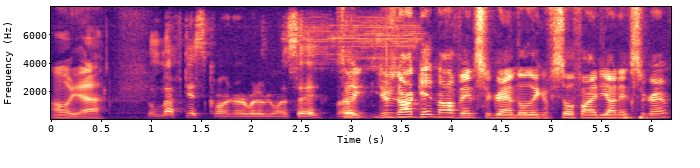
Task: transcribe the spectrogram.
Oh yeah. the leftist corner, or whatever you want to say. So you're not getting off Instagram though. They can still find you on Instagram.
